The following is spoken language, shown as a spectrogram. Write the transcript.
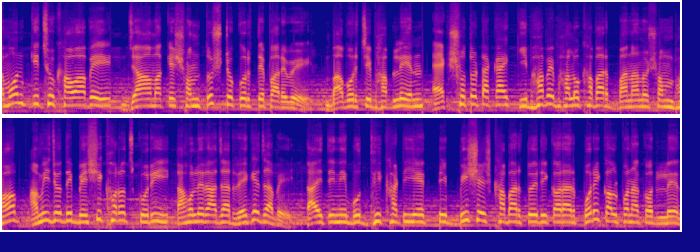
এমন কিছু খাওয়াবে যা আমাকে সন্তুষ্ট করতে পারবে। বাবরচি ভাবলেন, একশত টাকায় কীভাবে ভালো খাবার বানানো সম্ভব? আমি যদি বেশি খরচ করি, তাহলে রাজা রেগে যাবে। তাই তিনি বুদ্ধি খাটিয়ে একটি বিশেষ খাবার তৈরি করার পরিকল্পনা করলেন।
